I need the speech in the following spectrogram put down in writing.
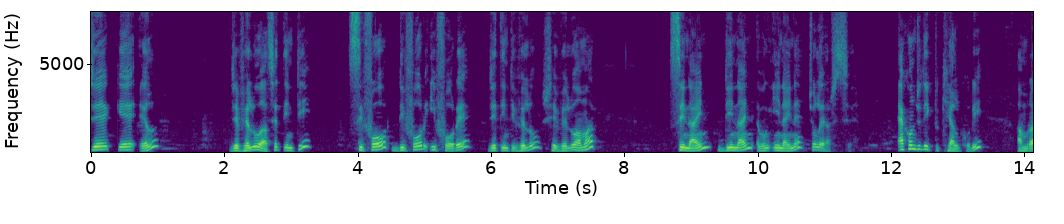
জে কে এল যে ভ্যালু আছে তিনটি C four D four E ফোরে যে তিনটি ভ্যালু সেই ভ্যালু আমার সি নাইন ডি নাইন এবং ই নাইনে চলে আসছে। এখন যদি একটু খেয়াল করি, আমরা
